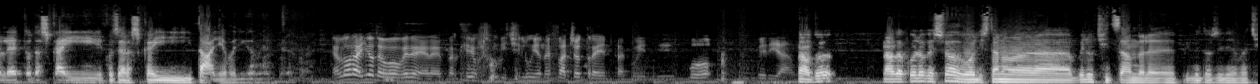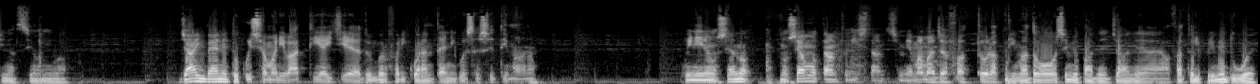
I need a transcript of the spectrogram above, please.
letto da Sky, cos'era Sky Italia praticamente. E allora io devo vedere, perché io l'11 luglio ne faccio 30, quindi boh, vediamo. No, do, no da quello che so, gli stanno uh, velocizzando le prime dosi delle vaccinazioni. Qua. Già in Veneto qui siamo arrivati ai, eh, dovrebbero fare i quarantenni questa settimana. Quindi non siamo, non siamo tanto distanti. Se mia mamma ha già fatto la prima dose, mio padre già le, ha fatto le prime due,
